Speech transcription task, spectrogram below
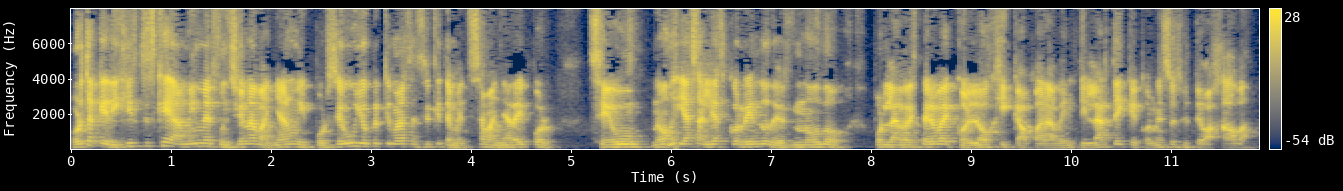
Ahorita que dijiste es que a mí me funciona bañarme y por CEU yo creo que me vas a decir que te metes a bañar ahí por CEU, ¿no? Ya salías corriendo desnudo por la reserva ecológica para ventilarte y que con eso se te bajaba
